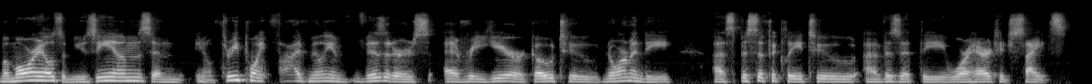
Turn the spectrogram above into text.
memorials and museums and you know 3.5 million visitors every year go to normandy uh, specifically to uh, visit the war heritage sites.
